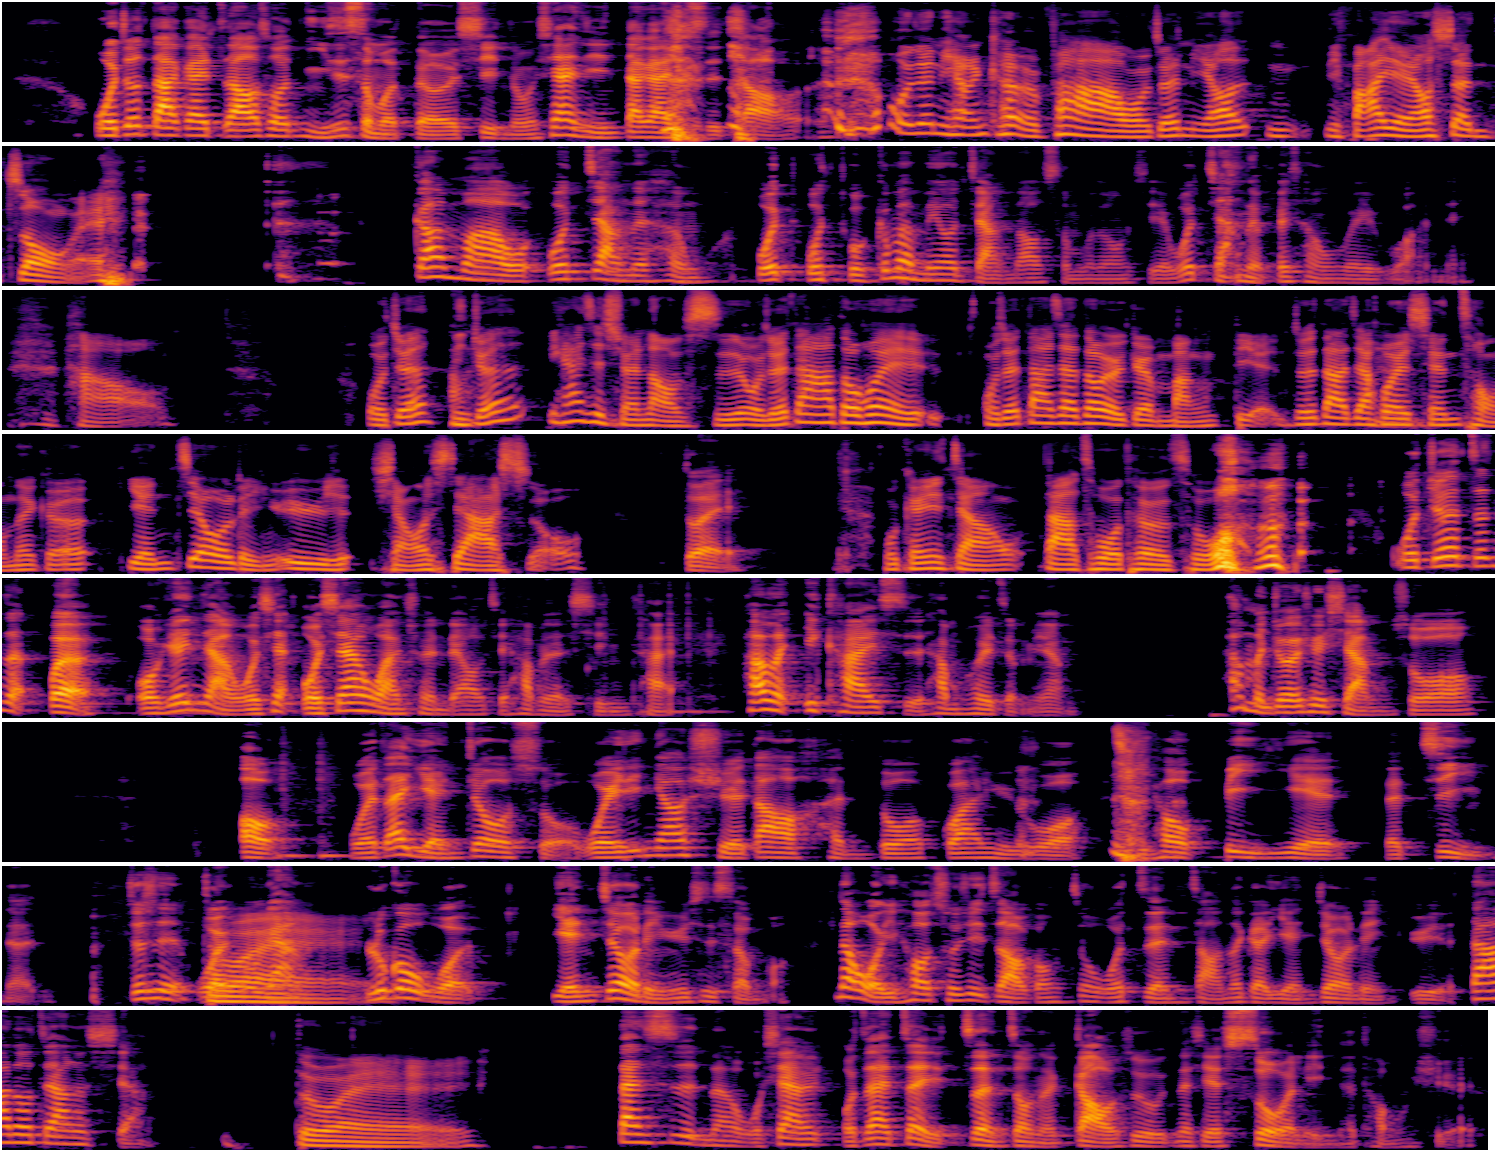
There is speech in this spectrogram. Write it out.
我就大概知道说你是什么德性，我现在已经大概知道了。我觉得你很可怕，我觉得你要你你发言要慎重，哎，干嘛？我我讲的很，我我我根本没有讲到什么东西，我讲的非常委婉哎。好。我觉得，你觉得一开始选老师，我觉得大家都会，我觉得大家都有一个盲点，就是大家会嗯先从那个研究领域想要下手。对，我跟你讲，大错特错。我觉得真的不，我跟你讲，我现我现在完全了解他们的心态。他们一开始他们会怎么样？他们就会去想说，哦，我在研究所，我一定要学到很多关于我以后毕业的技能。就是我我讲，如果我研究领域是什么，那我以后出去找工作，我只能找那个研究领域的。大家都这样想。对，但是呢，我现在我在这里郑重的告诉那些硕林的同学，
